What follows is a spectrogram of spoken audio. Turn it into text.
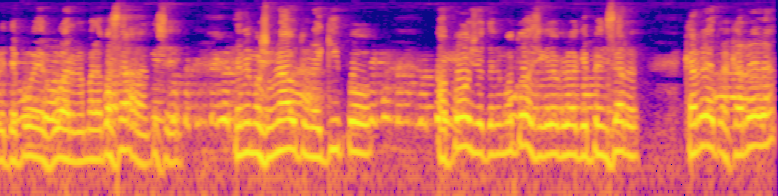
Porque te puede jugar una mala pasada. Entonces, tenemos un auto, un equipo, apoyo, tenemos todo, así que creo que hay que pensar carrera tras carrera,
